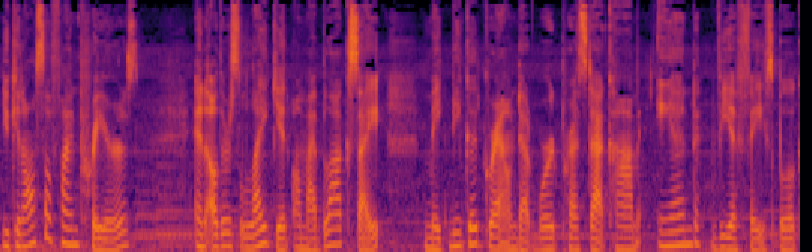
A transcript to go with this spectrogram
You can also find prayers and others like it on my blog site, makemegoodground.wordpress.com, and via Facebook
